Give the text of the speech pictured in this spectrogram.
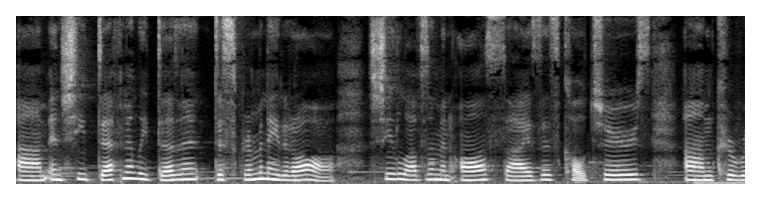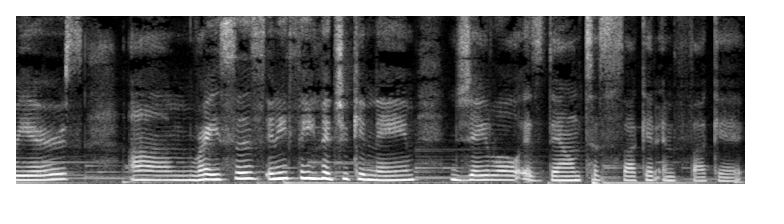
Um, and she definitely doesn't discriminate at all. She loves them in all sizes, cultures, um, careers, um, races, anything that you can name. J Lo is down to suck it and fuck it.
